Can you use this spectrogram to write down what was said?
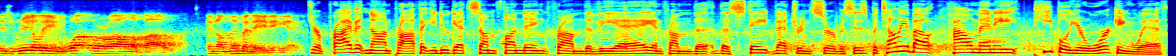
is really what we're all about in eliminating it. You're a private nonprofit. You do get some funding from the VA and from the, the state veteran services. But tell me about how many people you're working with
